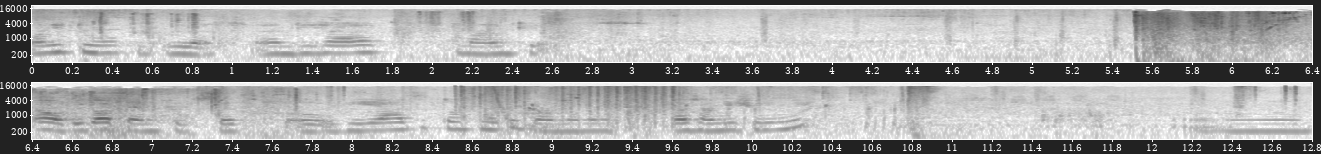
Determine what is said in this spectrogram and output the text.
Only two left, and we have nine kills. Oh, we got 10 kills. Let's go. He has a metal gun. on him. Oh, somebody shooting me? Um,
